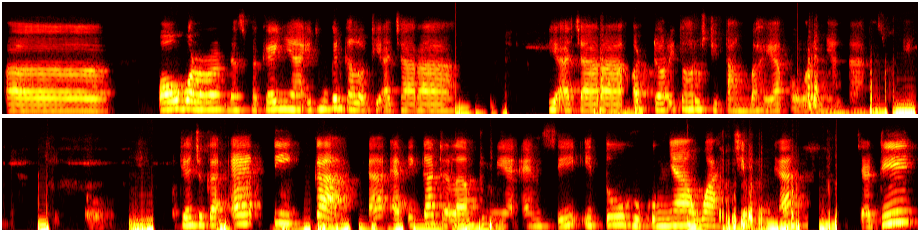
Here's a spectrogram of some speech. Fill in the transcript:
Uh, power dan sebagainya. Itu mungkin kalau di acara di acara outdoor itu harus ditambah ya powernya nah, kemudian juga etika ya. Etika dalam dunia NC itu hukumnya wajib ya. Jadi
